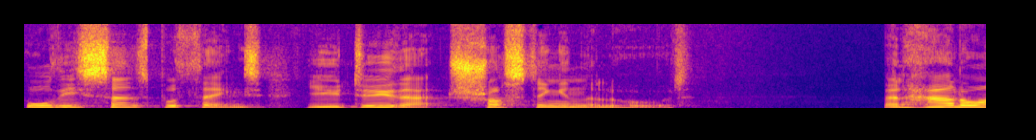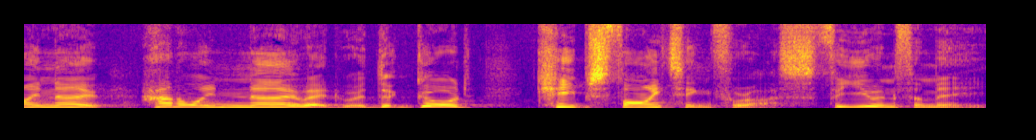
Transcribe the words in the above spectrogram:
all these sensible things, you do that trusting in the Lord. And how do I know? How do I know, Edward, that God keeps fighting for us, for you and for me?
